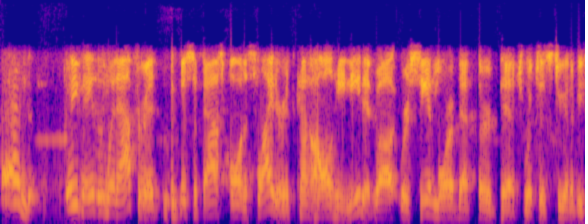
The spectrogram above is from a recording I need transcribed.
And he mainly went after it with just a fastball and a slider. It's kind of all he needed. Well, we're seeing more of that third pitch, which is going to be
